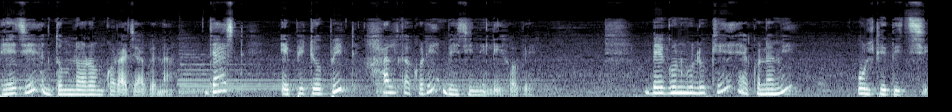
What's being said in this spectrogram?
ভেজে একদম নরম করা যাবে না। জাস্ট এপিট ওপিট হালকা করে ভেজে নিলেই হবে। বেগুনগুলোকে এখন আমি উল্টে দিচ্ছি।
